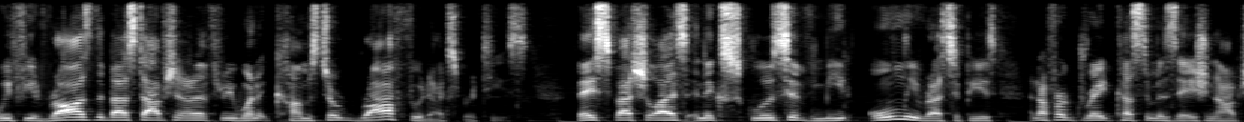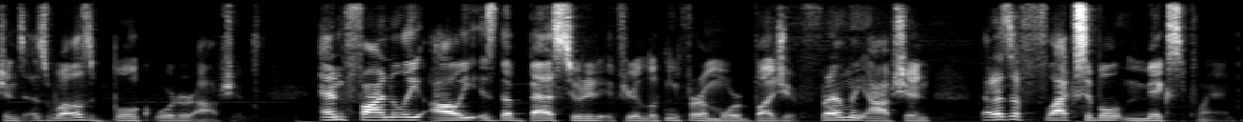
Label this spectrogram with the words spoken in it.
We Feed Raw is the best option out of three when it comes to raw food expertise. They specialize in exclusive meat only recipes and offer great customization options as well as bulk order options. And finally, Ollie is the best suited if you're looking for a more budget friendly option that has a flexible mixed plan.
